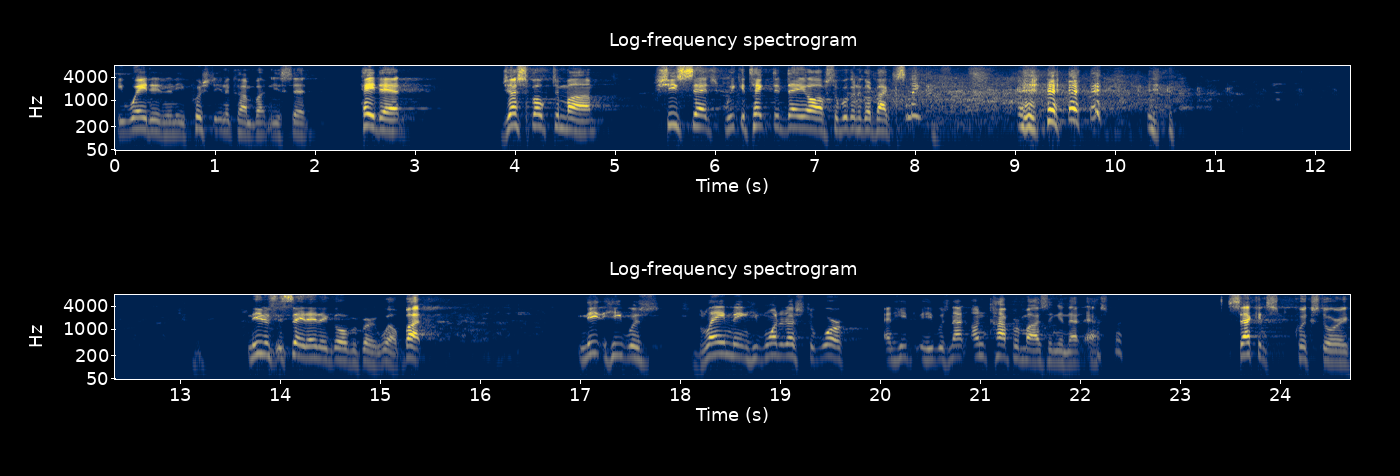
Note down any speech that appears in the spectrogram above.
He waited and he pushed the intercom button. He said, Hey, Dad, just spoke to mom. She said we could take the day off, so we're going to go back to sleep. Needless to say, that didn't go over very well. But he was blaming, he wanted us to work, and he, he was not uncompromising in that aspect. Second quick story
